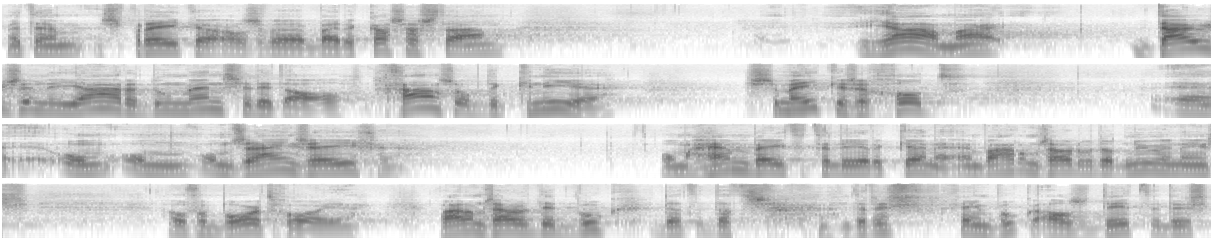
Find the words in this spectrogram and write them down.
met Hem spreken als we bij de kassa staan. Ja, maar duizenden jaren doen mensen dit al. Gaan ze op de knieën, smeken ze God eh, om, om, om Zijn zegen, om Hem beter te leren kennen. En waarom zouden we dat nu ineens overboord gooien? Waarom zouden dit boek, dat, dat, er is geen boek als dit, het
